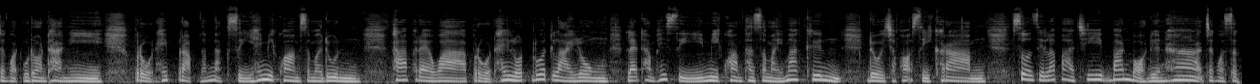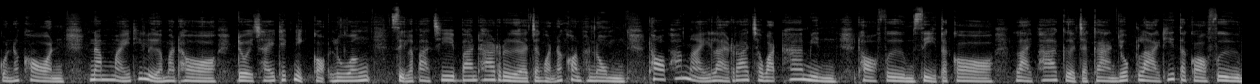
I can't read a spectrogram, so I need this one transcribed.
จังหวัดอุดรธานี โปรดให้ปรับน้ำหนักสีให้มีความสมดุล ผ้าแพรวาโปรดให้ลดลวดลายลง และทำให้สีมีความทันสมัยมากขึ้น โดยเฉพาะสีคราม ส่วนศิลปาชีพบ้านบ่อเดือน 5 จังหวัดสกลนครนำไหมที่เหลือมาทอ โดยใช้เทคนิคเกาะล้วง ศิลปาชีพบ้านท่าเรือ จังหวัดนครพนม ทอผ้าไหมลายราชวัตร5มิลทอฟืม 4 ตะกอ ลายผ้าเกิดจากการยกลายที่ตะกอฟืม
